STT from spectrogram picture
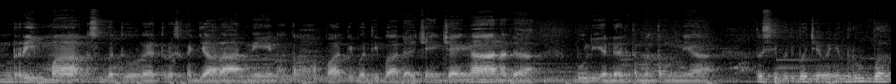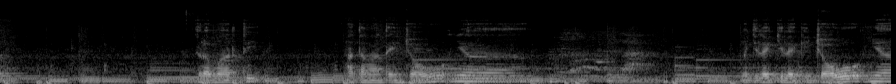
nerima sebetulnya terus ngejalanin atau apa tiba-tiba ada ceng-cengan ada bulian dari teman-temannya terus tiba-tiba ceweknya berubah. Dalam arti ngata-ngatain cowoknya. Ngejelek-jelekin cowoknya.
